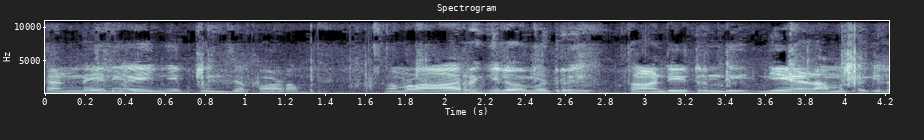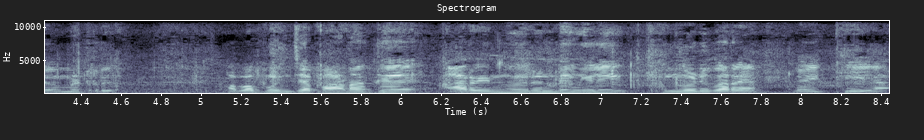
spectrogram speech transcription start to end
ചണ്ണയിൽ കഴിഞ്ഞ് പുഞ്ചപ്പാടം. നമ്മൾ ആറ് കിലോമീറ്റർ താണ്ടിയിട്ടുണ്ട്. ഇനി ഏഴാമത്തെ കിലോമീറ്റർ അപ്പോൾ പുഞ്ചപ്പാടൊക്കെ അറിയുന്നവരുണ്ടെങ്കിൽ ഒന്നുകൂടി പറയാം. ലൈക്ക് ചെയ്യുക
